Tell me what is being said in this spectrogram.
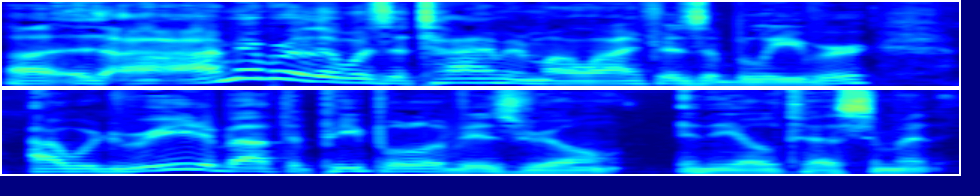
Uh, I remember there was a time in my life as a believer. I would read about the people of Israel in the Old Testament.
